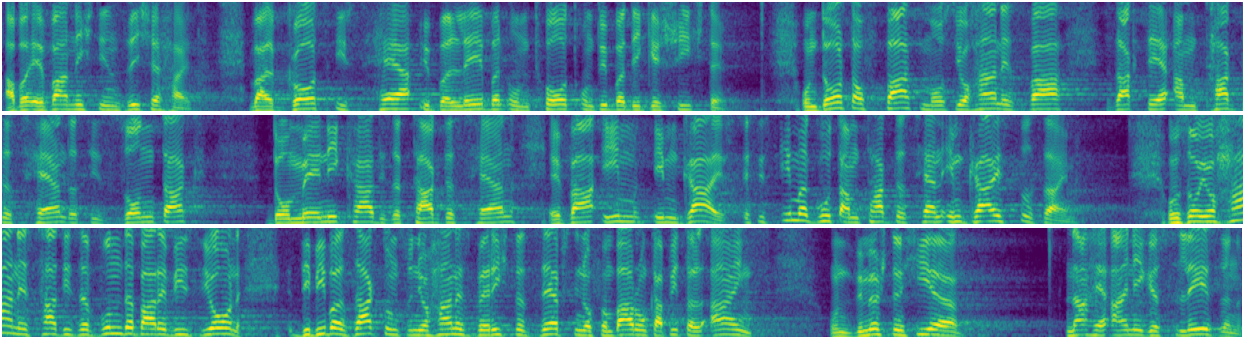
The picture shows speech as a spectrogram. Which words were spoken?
Aber er war nicht in Sicherheit, weil Gott ist Herr über Leben und Tod und über die Geschichte. Und dort auf Patmos, Johannes war, sagte er, am Tag des Herrn, das ist Sonntag, Domenica, dieser Tag des Herrn, er war ihm im Geist. Es ist immer gut, am Tag des Herrn im Geist zu sein. Und so Johannes hat diese wunderbare Vision. Die Bibel sagt uns, und Johannes berichtet selbst in Offenbarung Kapitel 1, und wir möchten hier nachher einiges lesen.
